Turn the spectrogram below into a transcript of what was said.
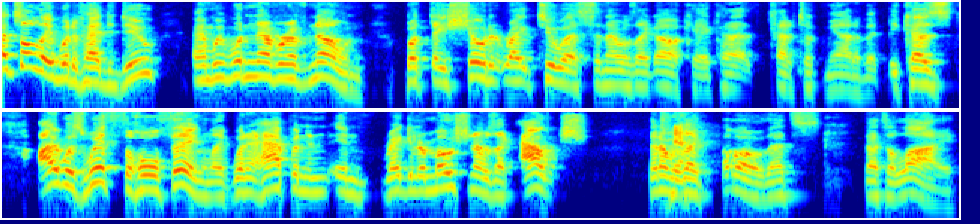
That's all they would have had to do, and we would never have known. But they showed it right to us, and I was like, oh, okay, it kind of kind of took me out of it because I was with the whole thing. Like when it happened in, in regular motion, I was like, ouch. Then I was yeah. like, oh, that's that's a lie.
